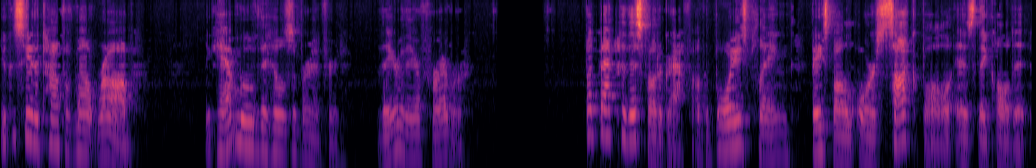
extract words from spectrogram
you can see the top of Mount Rob. you can't move the hills of Bradford. They are there forever. But back to this photograph of the boys playing baseball or sockball, as they called it,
